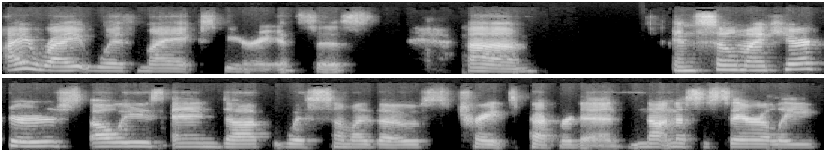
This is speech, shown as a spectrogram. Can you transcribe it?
I write with my experiences. Um, and so my characters always end up with some of those traits peppered in, not necessarily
